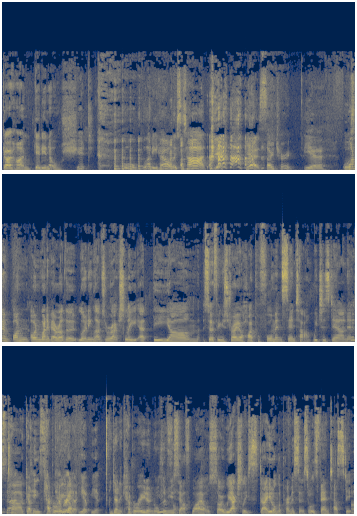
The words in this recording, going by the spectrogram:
Go home, get in it. Oh, shit. oh, bloody hell, this is hard. yeah, it's so true. yeah. One of, on on one of our other learning labs, we we're actually at the um, Surfing Australia High Performance Centre, which is down at uh, Cab- Kings- Cabarita, Yep, yep. down at Cabarita, northern New South Wales. So we actually stayed on the premises, so it was fantastic. Oh,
